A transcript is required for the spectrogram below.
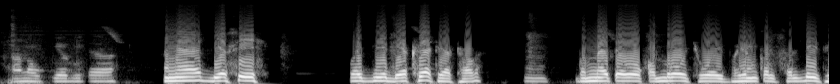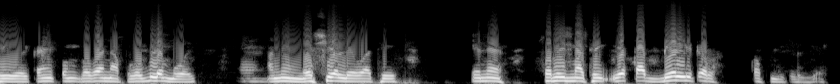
આનો ઉપયોગિતા? અને દેશી વૈદની દેખરેખ હેઠળ ગમે તેવો કમરો હોય ભયંકર શરદી થઈ હોય કાંઈ પણ દવાના પ્રોબ્લેમ હોય આનું નશ્ય લેવાથી એને શરીરમાંથી એકાદ બે લીટર કપ નીકળી જાય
